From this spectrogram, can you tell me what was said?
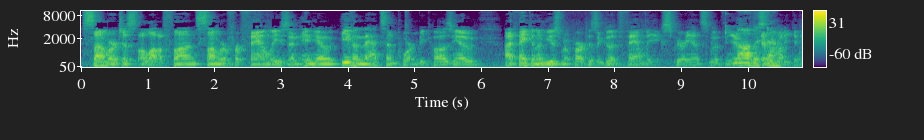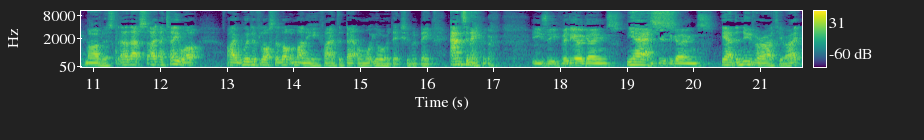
Some are just a lot of fun. Some are for families, and, and you know, even that's important because you know, I think an amusement park is a good family experience with you know Marvelous, everybody Dan. getting. Marvelous. Uh, that's. I, I tell you what. I would have lost a lot of money if I had to bet on what your addiction would be. Anthony. Easy video games, Yes. computer games. Yeah, the new variety, right?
